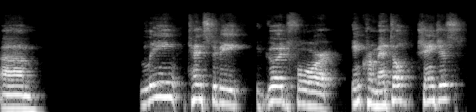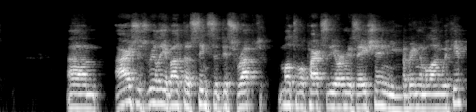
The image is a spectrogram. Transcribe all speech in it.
Um, lean tends to be good for incremental changes. Um, ours is really about those things that disrupt multiple parts of the organization. You bring them along with you.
